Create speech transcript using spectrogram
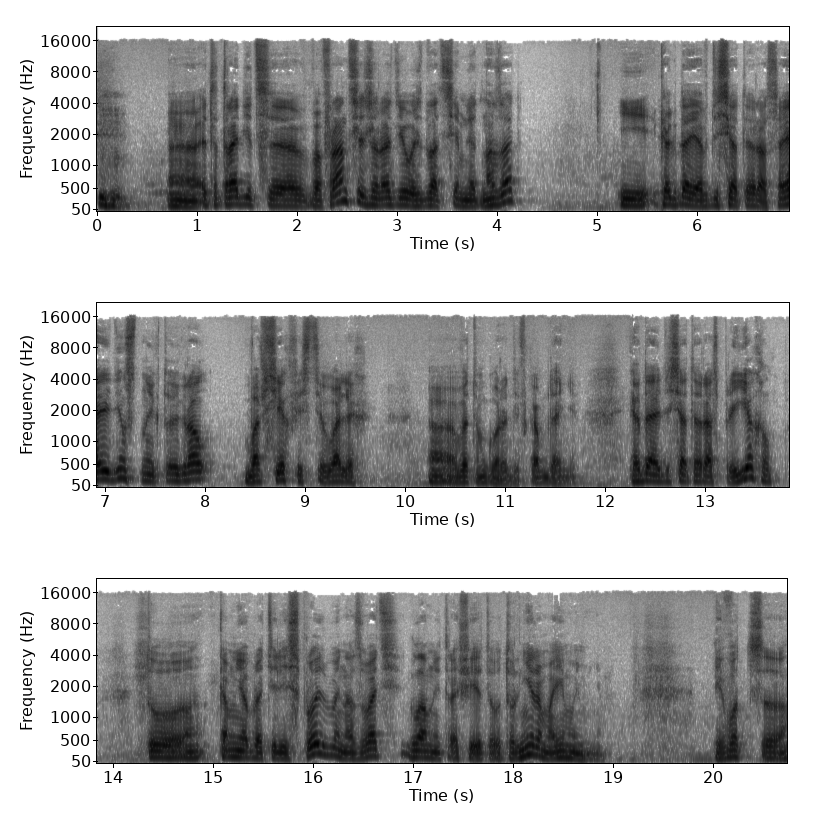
Угу. Эта традиция во Франции зародилась 27 лет назад. И когда я в десятый раз, а я единственный, кто играл во всех фестивалях э, в этом городе, в Капдане. Когда я десятый раз приехал, то ко мне обратились с просьбой назвать главный трофей этого турнира моим именем. И вот э,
